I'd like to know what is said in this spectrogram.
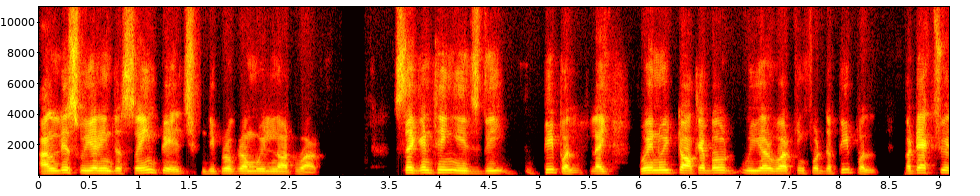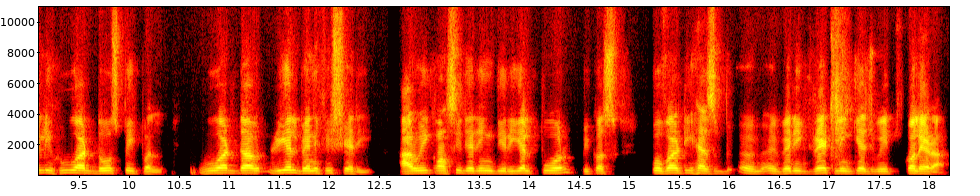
Unless we are in the same page, the program will not work. Second thing is the people, like when we talk about we are working for the people, but actually who are those people? Who are the real beneficiary? Are we considering the real poor? Because poverty has um, a very great linkage with cholera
